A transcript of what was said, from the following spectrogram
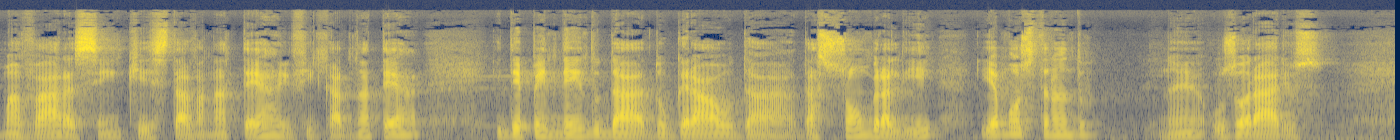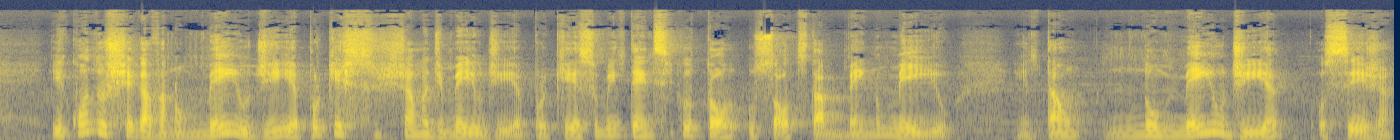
uma vara assim que estava na terra, enfincado na terra, e dependendo da, do grau da, da sombra ali, ia mostrando né, os horários e quando chegava no meio-dia, por que chama de meio-dia? Porque subentende-se que o, o sol está bem no meio. Então, no meio-dia, ou seja,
